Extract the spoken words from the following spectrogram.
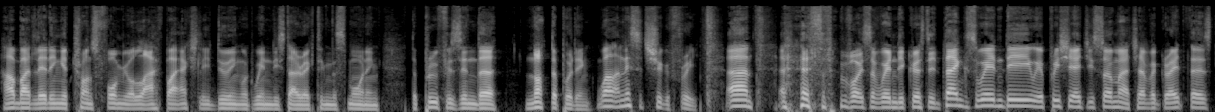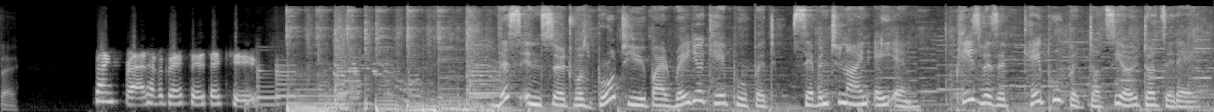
How about letting it transform your life by actually doing what Wendy's directing this morning? The proof is in the not the pudding. Well, unless it's sugar free. Um, the voice of Wendy Christien. Thanks, Wendy. We appreciate you so much. Have a great Thursday. Thanks, Brad. Have a great Thursday too. This insert was brought to you by Radio K Pulpit, 7 to 9 a.m. Please visit kpulpit.co.za.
